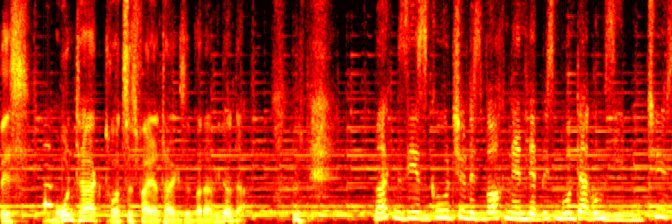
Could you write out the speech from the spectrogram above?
bis Montag, trotz des Feiertags, sind wir da wieder da. Machen Sie es gut, schönes Wochenende bis Montag um sieben. Tschüss.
